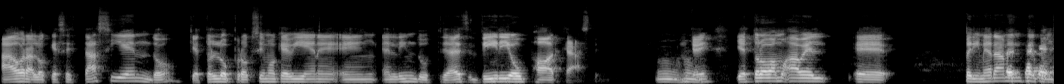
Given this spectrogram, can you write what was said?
Ahora, lo que se está haciendo, que esto es lo próximo que viene en, en la industria, es video podcasting. ¿okay? Y esto lo vamos a ver eh, primeramente. Que,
